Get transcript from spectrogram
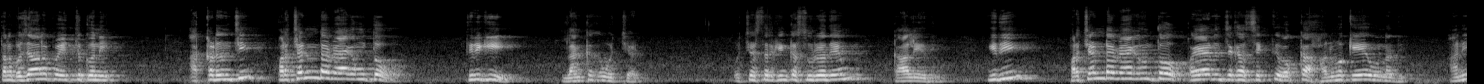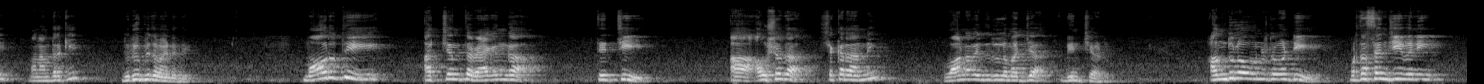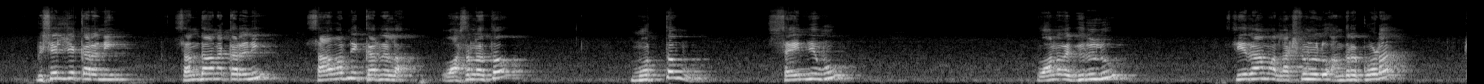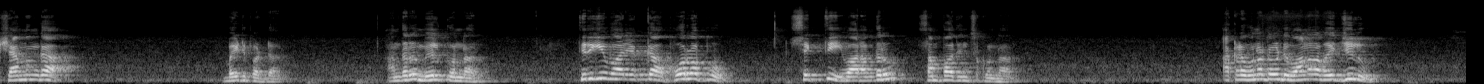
తన భుజాలపై ఎత్తుకొని అక్కడి నుంచి ప్రచండ వేగంతో తిరిగి లంకకు వచ్చాడు. వచ్చేసరికి ఇంకా సూర్యోదయం కాలేదు. ఇది ప్రచండ వేగంతో ప్రయాణించగల శక్తి ఒక్క హనుమకే ఉన్నది అని మనందరికీ నిరూపితమైనది. మారుతి అత్యంత వేగంగా తెచ్చి ఆ ఔషధ శిఖరాన్ని వానర వీరుల మధ్య దించాడు అందులో ఉన్నటువంటి మృత సంజీవిని విశల్యకరణి సంధానకరణి సావర్ణికరణల వాసనలతో మొత్తం సైన్యము వానర వీరులు శ్రీరామ లక్ష్మణులు అందరూ కూడా క్షేమంగా బయటపడ్డారు. అందరూ మేల్కొన్నారు. తిరిగి వారి యొక్క పూర్వపు శక్తి వారందరూ సంపాదించుకున్నారు. అక్కడ ఉన్నటువంటి వానర వైద్యులు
